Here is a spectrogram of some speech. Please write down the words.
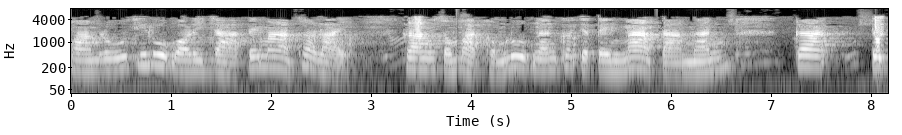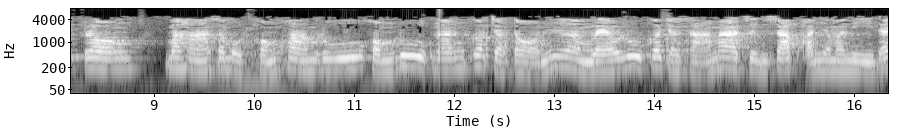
ความรู้ที่ลูกบริจาคได้มากเท่าไหร่ คลังสมบัติของลูกนั้นก็จะเต็มมากตามนั้น ก็ตึกรอง มหาสมุทรของความรู้ของลูกนั้นก็จะต่อเนื่องแล้วลูกก็จะสามารถซึมซับอัญมณีได้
